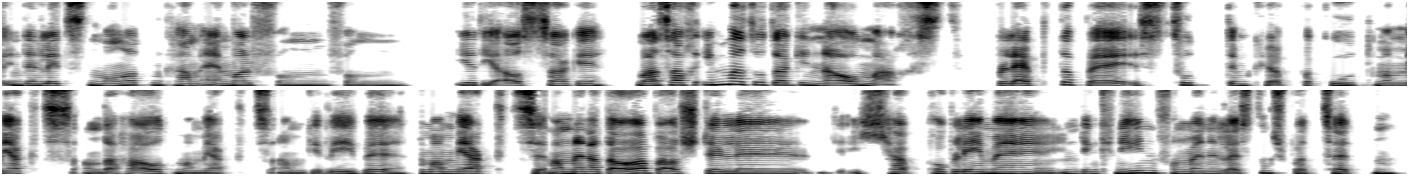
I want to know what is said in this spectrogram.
In den letzten Monaten kam einmal von, von ihr die Aussage, was auch immer du da genau machst, bleibt dabei, es tut dem Körper gut. Man merkt's an der Haut, man merkt's am Gewebe, man merkt's an meiner Dauerbaustelle. Ich habe Probleme in den Knien von meinen Leistungssportzeiten.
